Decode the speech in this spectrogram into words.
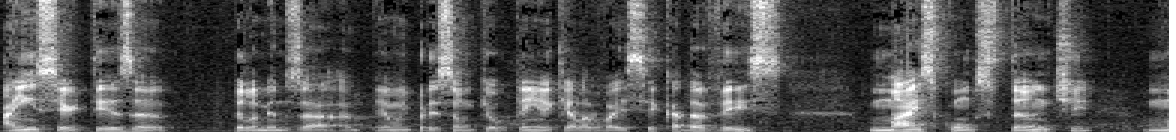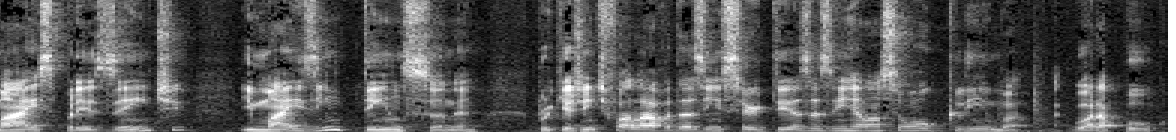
a incerteza, pelo menos a, a, é uma impressão que eu tenho, é que ela vai ser cada vez mais constante, mais presente e mais intensa, né? Porque a gente falava das incertezas em relação ao clima agora há pouco.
